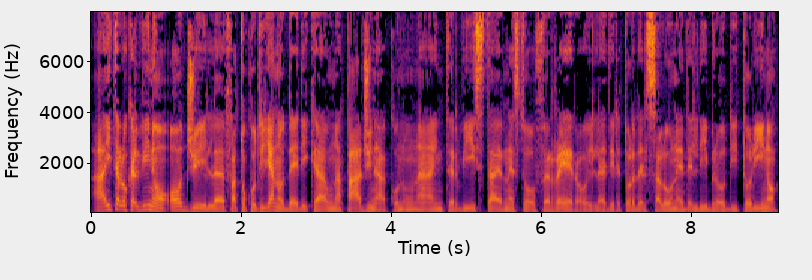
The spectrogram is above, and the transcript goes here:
A Italo Calvino oggi il Fatto Quotidiano dedica una pagina con una intervista a Ernesto Ferrero, il direttore del Salone del Libro di Torino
